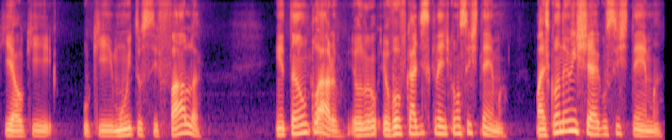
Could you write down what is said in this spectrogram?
que é o que, o que muito se fala, então, claro, eu, eu vou ficar descrente com o sistema. Mas quando eu enxergo o sistema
